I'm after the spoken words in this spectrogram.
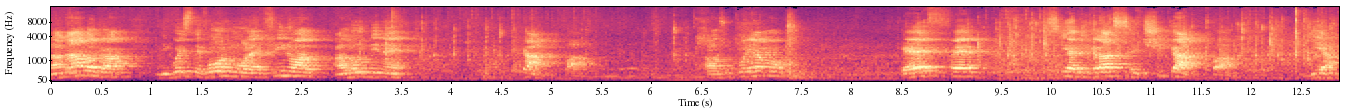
l'analoga di queste formule fino al, all'ordine K. Allora, supponiamo che F sia di classe CK di A.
